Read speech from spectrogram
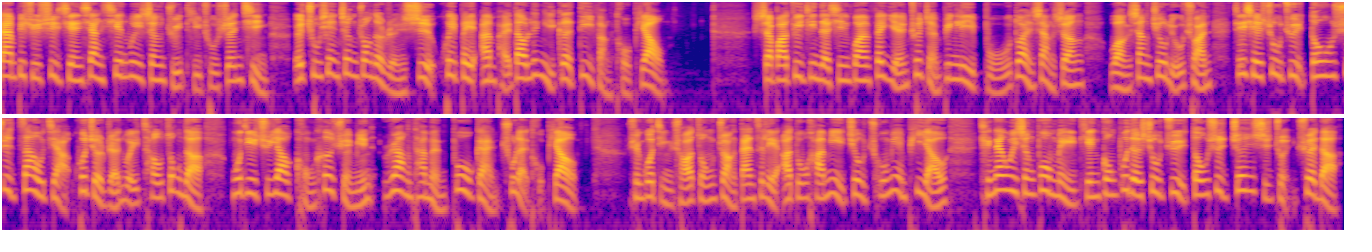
但必须事先向县卫生局提出申请。而出现症状的人士会被安排到另一个地方投票。沙巴最近的新冠肺炎确诊病例不断上升，网上就流传这些数据都是造假或者人为操纵的，目的是要恐吓选民，让他们不敢出来投票。全国警察总长丹斯里阿都哈密就出面辟谣，前代卫生部每天公布的数据都是真实准确的，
